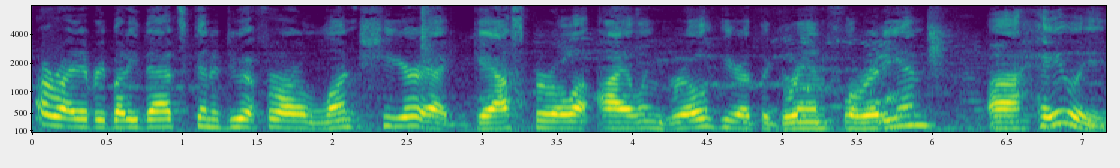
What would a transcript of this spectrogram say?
All right, everybody, that's going to do it for our lunch here at Gasparilla Island Grill here at the Grand Floridian. Uh, Haley,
